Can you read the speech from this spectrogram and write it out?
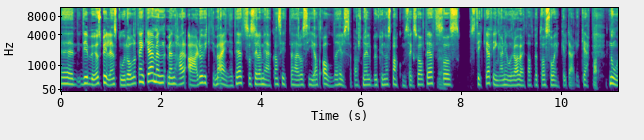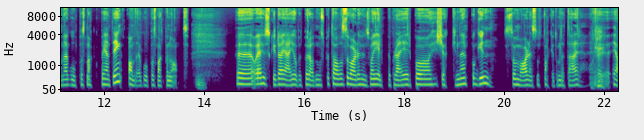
Eh, de bør jo spille en stor rolle, tenker jeg, men, men, her er det jo viktig med egnethet. Så selv om jeg kan sitte her og si at alle helsepersonell bør kunne snakke om seksualitet, ja. så stikker jeg fingeren i jorda og vet at vet du, så enkelt er det ikke. Nei. Noen er gode på å snakke på én ting, andre er gode på å snakke på noe annet. Mm. Uh, og jeg husker da jeg jobbet på Radiumhospitalet, så var det hun som var hjelpepleier på kjøkkenet på Gyn, som var den som snakket om dette her. Okay. Uh, ja,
